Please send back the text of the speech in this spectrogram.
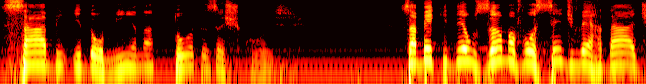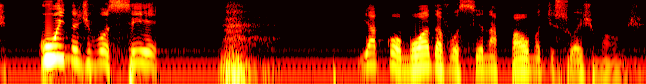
sabe e domina todas as coisas. Saber que Deus ama você de verdade, cuida de você e acomoda você na palma de suas mãos.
